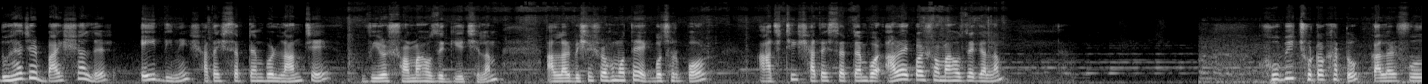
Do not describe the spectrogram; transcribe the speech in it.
দুই হাজার বাইশ সালের এই দিনে সাতাইশ সেপ্টেম্বর লাঞ্চে ভিওর শর্মা হাউসে গিয়েছিলাম। আল্লাহর বিশেষ রহমতে এক বছর পর আজ ঠিক সাতাইশ সেপ্টেম্বর আরও একবার শর্মা হাউসে গেলাম। খুবই ছোটোখাটো কালারফুল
